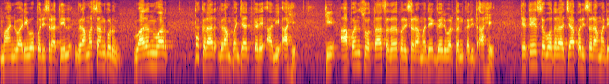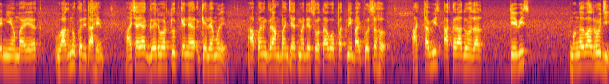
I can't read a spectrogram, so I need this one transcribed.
मांडवाडी व परिसरातील ग्रामस्थांकडून वारंवार तक्रार ग्रामपंचायतकडे आली आहे की आपण स्वतः सदर परिसरामध्ये गैरवर्तन करीत आहे. तेथे सभोवतालाच्या परिसरामध्ये नियमबाह्यक वागणूक करीत आहे. अशा या गैरवर्तूक केल्या केल्यामुळे आपण ग्रामपंचायतमध्ये स्वतः व पत्नी बायकोसह अठ्ठावीस अकरा दोन हजार तेवीस मंगळवार रोजी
